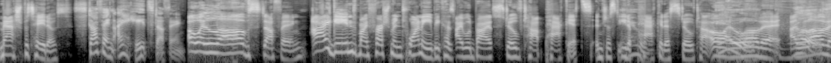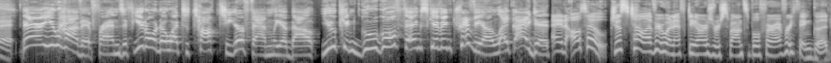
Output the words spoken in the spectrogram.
Mashed potatoes. Stuffing. I hate stuffing. Oh, I love stuffing. I gained my freshman 20 because I would buy stovetop packets and just eat Ew. a packet of stovetop. Oh, I love it. I love it. There you have it, friends. If you don't know what to talk to your family about, you can Google Thanksgiving trivia like I did. And also, just tell everyone FDR is responsible for everything good.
